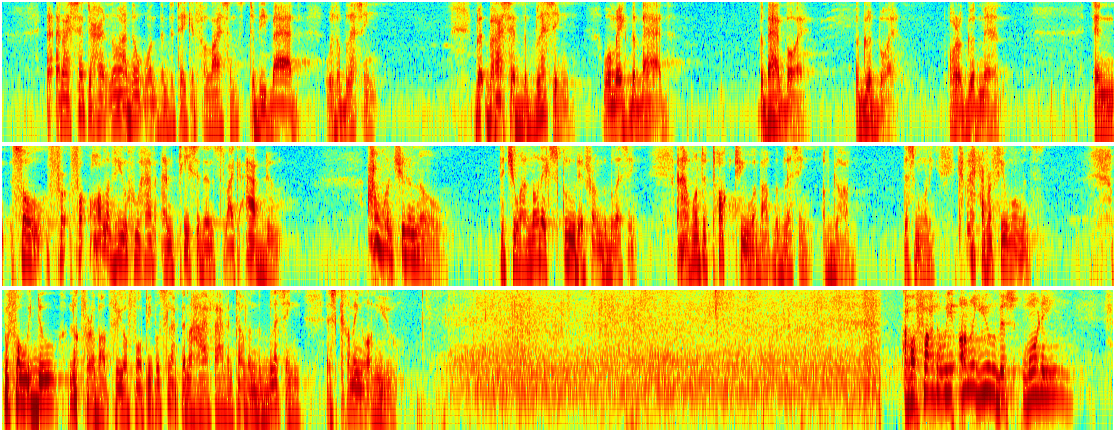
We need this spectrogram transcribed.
And I said to her, No, I don't want them to take it for license to be bad with a blessing. But, but I said, The blessing will make the bad, the bad boy, a good boy or a good man. And so, for, for all of you who have antecedents like I do, I want you to know that you are not excluded from the blessing. And I want to talk to you about the blessing of God this morning. Can I have a few moments? Before we do, look for about three or four people, slap them a high five, and tell them the blessing is coming on you. Our Father, we honor you this morning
